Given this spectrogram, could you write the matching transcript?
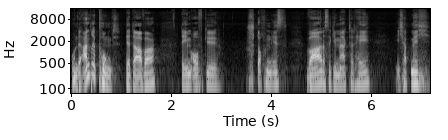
Und der andere Punkt, der da war, der ihm aufgestochen ist, war, dass er gemerkt hat, hey, ich habe mich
